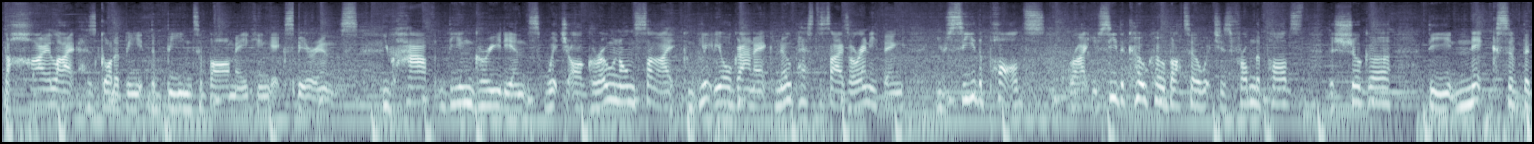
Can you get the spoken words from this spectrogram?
the highlight has got to be the bean to bar making experience. You have the ingredients which are grown on site, completely organic, no pesticides or anything. You see the pods, right? You see the cocoa butter, which is from the pods, the sugar, the nicks of the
